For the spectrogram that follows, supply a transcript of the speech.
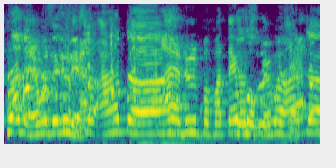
Ada ya dulu ya? ada. Ada dulu Papa Tebok Gak ya ya? ada.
